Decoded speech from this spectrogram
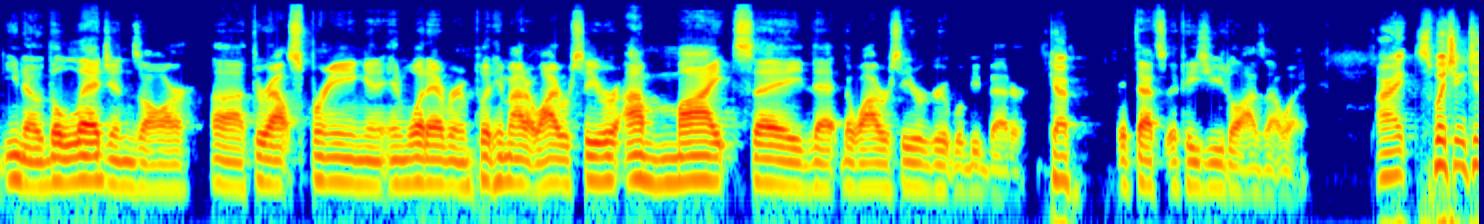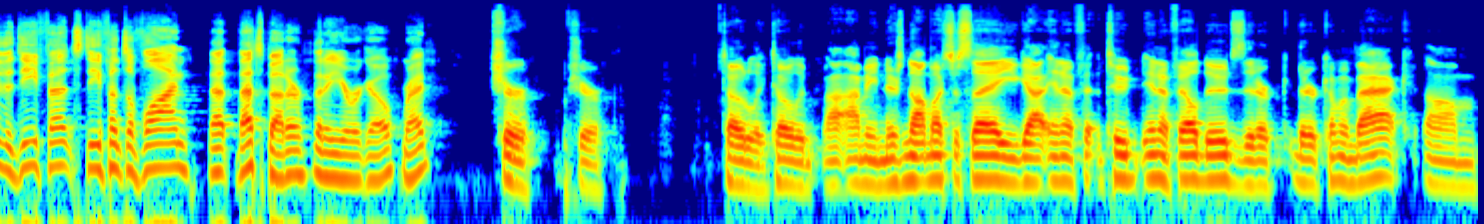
you know the legends are uh, throughout spring and, and whatever, and put him out at wide receiver, I might say that the wide receiver group would be better Okay. if that's if he's utilized that way. All right. Switching to the defense, defensive line. That that's better than a year ago, right? Sure, sure. Totally, totally. I I mean, there's not much to say. You got NFL two NFL dudes that are that are coming back, um,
